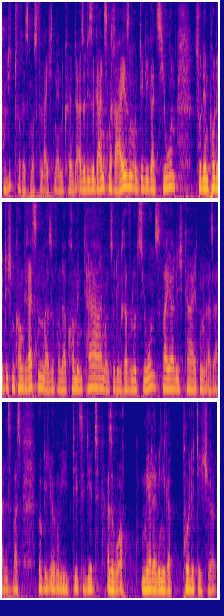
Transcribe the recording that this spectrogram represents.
Polittourismus vielleicht nennen könnte. Also diese ganzen Reisen und Delegationen zu den politischen Kongressen, also von der Kommentaren und zu den Revolutionsfeierlichkeiten, also alles, was wirklich irgendwie dezidiert, also wo auch mehr oder weniger politische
